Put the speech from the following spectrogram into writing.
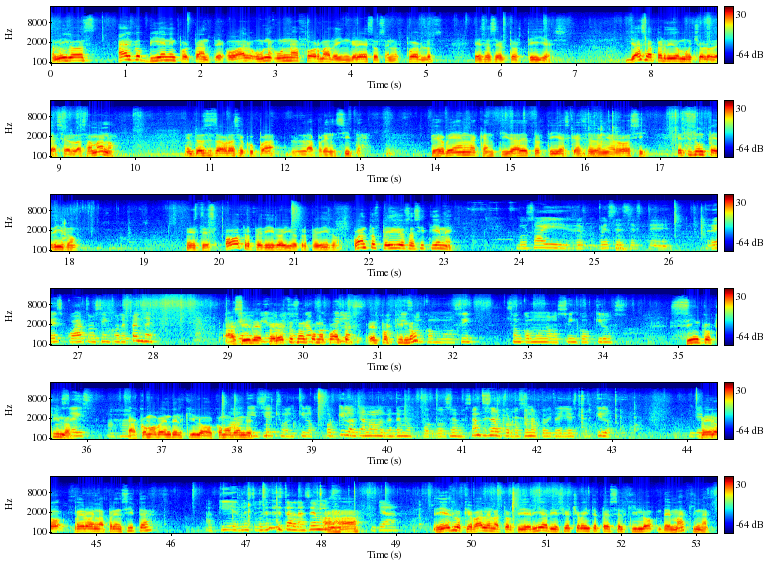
Amigos, algo bien importante o algo, una, una forma de ingresos en los pueblos es hacer tortillas. Ya se ha perdido mucho lo de hacerlas a mano. Entonces ahora se ocupa la prensita. Pero vean la cantidad de tortillas que hace doña Rosy. Este es un pedido. Este es otro pedido y otro pedido. ¿Cuántos pedidos así tiene? Pues hay veces este, tres, cuatro, cinco, depende. Así Ya de, pero estos son como cuántos, kilos. ¿es por Aquí kilo? Son como, sí, son como unos cinco kilos. 5 kilos. seis, ajá. ¿A cómo vende el kilo o cómo Ah, vende? 18 el kilo. Por kilos ya no los vendemos por docenas. Antes era por docena, pero ahorita ya es por kilo. Ya- Pero, pero en la prensita, Aquí en, este, pues, en esta la hacemos. Ajá. Ya. y es lo que vale en la tortillería, 18, 20 pesos el kilo de máquina.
